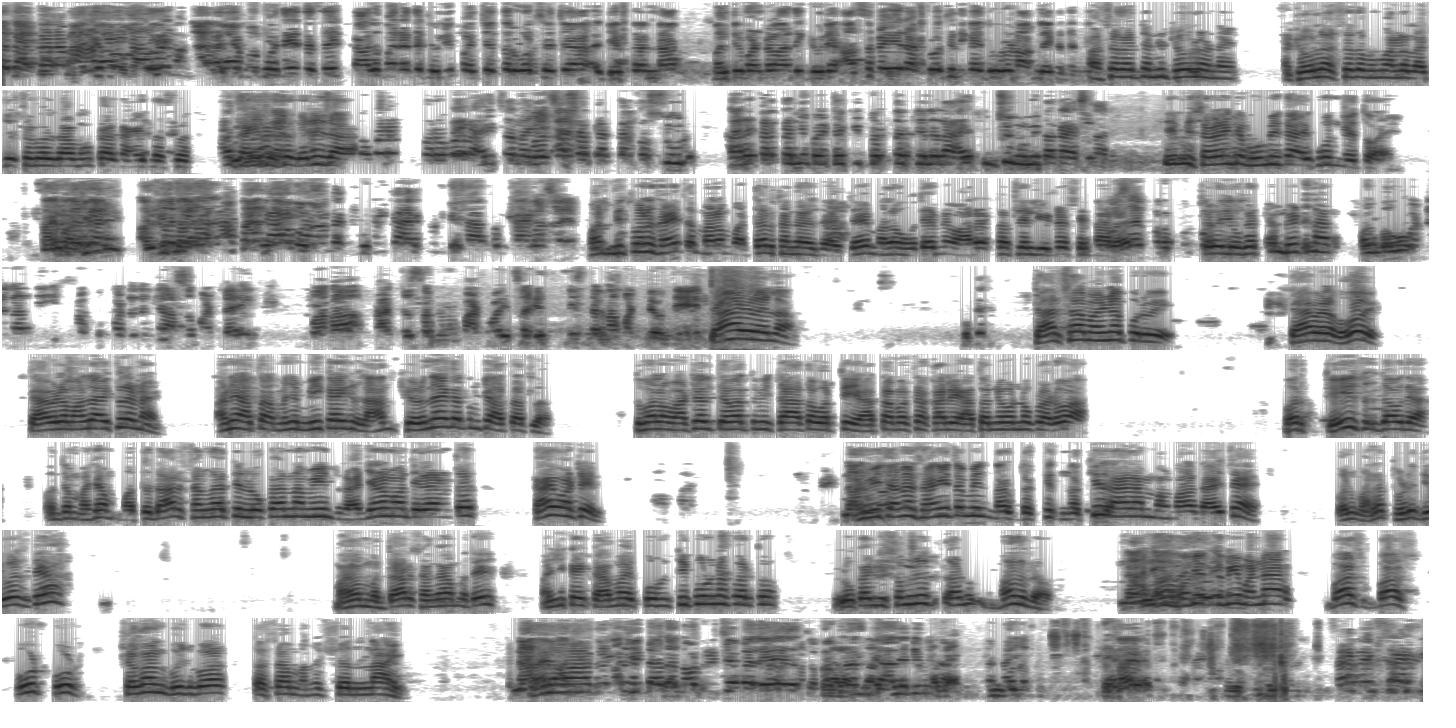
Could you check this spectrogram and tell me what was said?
भाजपमध्ये भाजपमध्ये जसे काल मर्यादा ठेवली पंच्याहत्तर वर्षाच्या ज्येष्ठांना मंत्रिमंडळामध्ये घेऊन ये, असं काही राष्ट्रवादीने काही धोरण आखलंय का त्यांनी असं काही त्यांनी ठेवलं नाही. ठेवलं असतं तर मग मला राज्यसभेवर जा म्हणून काय सांगितलं असतं? सांगितलं असतं घरी जा. बरोबर राहायचं नाही. अशा प्रकारचा सूर कार्यकर्त्यांनी बैठकीत व्यक्त केलेला आहे. तुमची भूमिका काय असणार आहे? ते मी सगळ्यांच्या भूमिका ऐकून घेतो आहे. साहेब अजित अजित आपण काय बोलणार? भूमिका ऐकून घेता आपण काय पण मी तुम्हाला सांगितलं मला मतदारसंघात जायचंय. मला उद्या मी महाराष्ट्रातले लिडर्स येणार सगळे दोघांना भेटणार. मग बघू. असं म्हटलंय मला राज्यसभेवर पाठवायचं हे तुम्हीच त्यांना म्हटले होते. त्यावेळेला चार सहा महिन्यापूर्वी त्यावेळेला होय त्यावेळेला माझं ऐकलं नाही. आणि आता म्हणजे मी काही लहान खेळ नाही का तुमच्या हातातलं? तुम्हाला वाटेल तेव्हा तुम्ही त्या आता वरती आता बसा खाली आता निवडणूक लढवा. बर तेही जाऊ द्या. पण माझ्या मतदारसंघातील लोकांना मी राजीनामा दिल्यानंतर काय वाटेल? मी त्यांना सांगितलं मी नक्कीच नक्की नक्की जायला मला जायचं आहे. पण मला थोडे दिवस द्या. माझ्या मतदारसंघामध्ये माझी काही कामं आहेत पूर्ण ती पूर्ण करतो लोकांची समजूत काढून मग जाऊ म्हणजे तुम्ही म्हणणार बस बस फूट फूट छगन भुजबळ तसा मनुष्य नाही धन्यवाद. दादा नॉट रिचेबल आहे सभागृहात ते आले नाही साहेब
